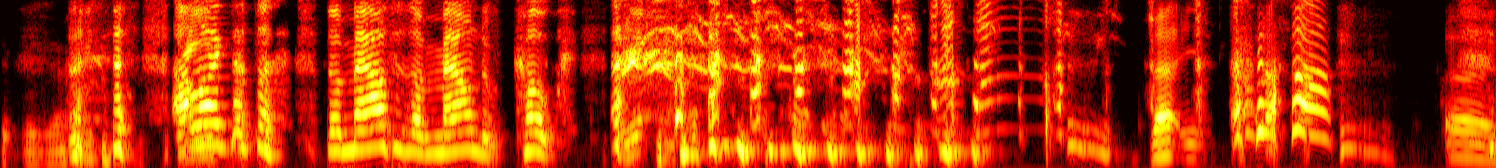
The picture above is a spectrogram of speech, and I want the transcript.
I like that the, the mouse is a mound of coke. that uh,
